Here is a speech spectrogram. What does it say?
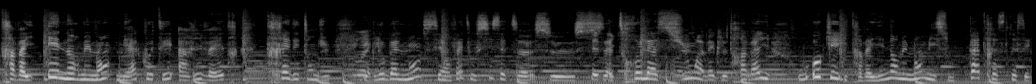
travaillent énormément, mais à côté arrivent à être très détendues. Ouais. Et globalement, c'est en fait aussi cette, euh, ce- Cette relation ouais. avec le travail où, ok, ils travaillent énormément, mais ils sont pas très stressés.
